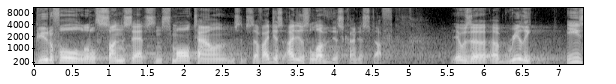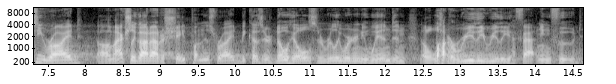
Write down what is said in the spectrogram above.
beautiful little sunsets and small towns and stuff. I just, I just love this kind of stuff. It was a, a really easy ride. Um, I actually got out of shape on this ride because there's no hills, there really weren't any wind, and a lot of really, really fattening food.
